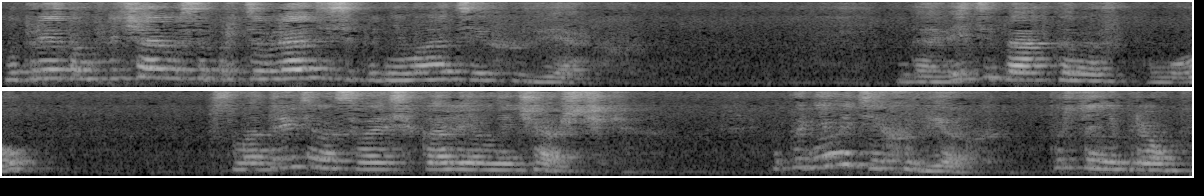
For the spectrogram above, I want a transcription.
но при этом плечами сопротивляйтесь и поднимайте их вверх. Давите пятками в пол. Посмотрите на свои коленные чашечки. И поднимите их вверх. Пусть они прям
